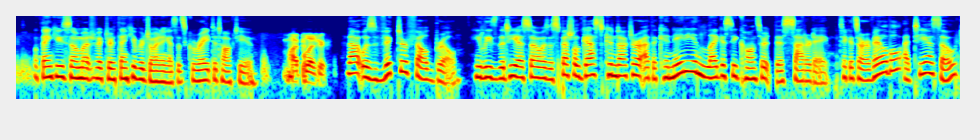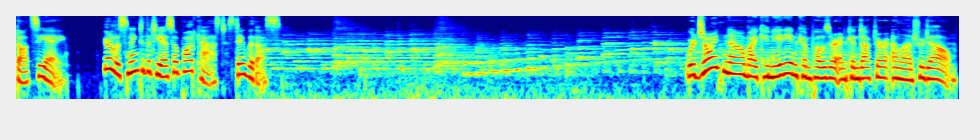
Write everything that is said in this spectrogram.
well, thank you so much, Victor. Thank you for joining us. It's great to talk to you. My pleasure. That was Victor Feldbrill. He leads the TSO as a special guest conductor at the Canadian Legacy Concert this Saturday. Tickets are available at tso.ca. You're listening to the TSO podcast. Stay with us. We're joined now by Canadian composer and conductor Alain Trudel.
